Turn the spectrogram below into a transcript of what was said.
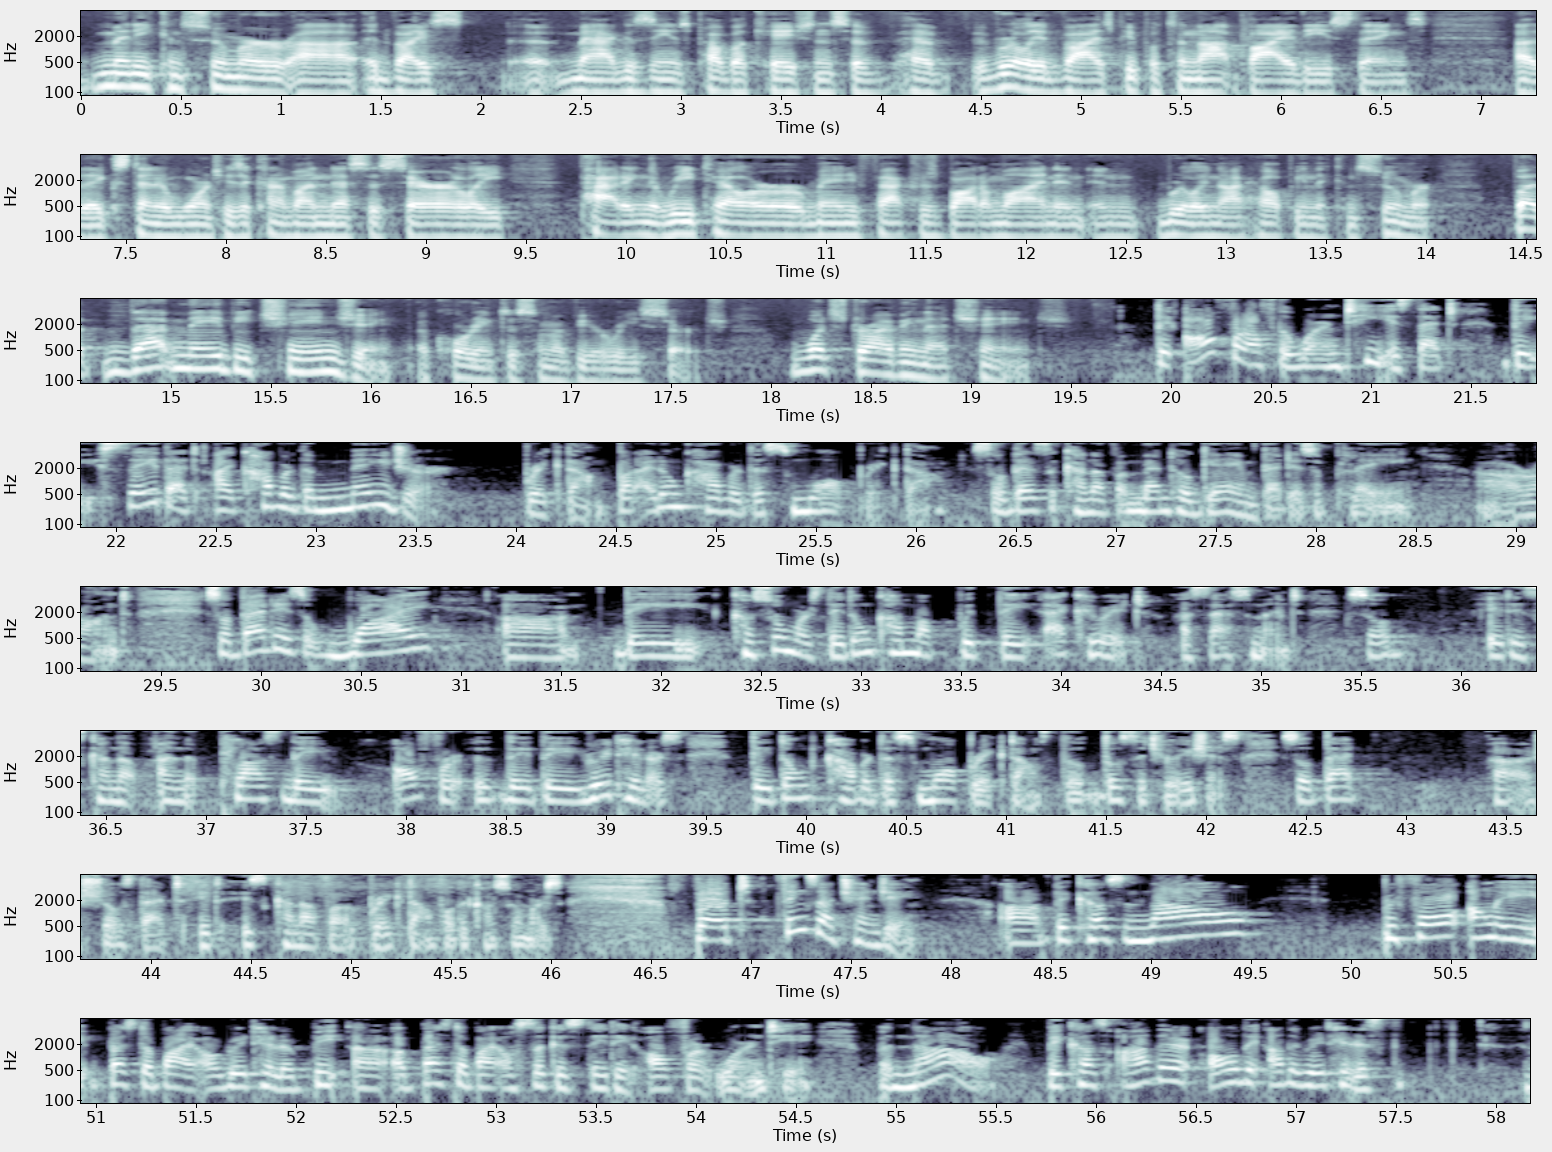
many consumer uh, advice uh, magazines, publications have, have really advised people to not buy these things. Uh, the extended warranties are kind of unnecessarily padding the retailer or manufacturer's bottom line and, and really not helping the consumer. But that may be changing according to some of your research. What's driving that change? The offer of the warranty is that they say that I cover the major breakdown, but I don't cover the small breakdown. So there's a kind of a mental game that is playing uh, around. So that is why uh, the consumers they don't come up with the accurate assessment. So it is kind of and plus they offer the, the retailers they don't cover the small breakdowns those situations. So that uh, shows that it is kind of a breakdown for the consumers. But things are changing uh, because now before only Best Buy or retailer, uh, Best Buy or Circuit City offer warranty, but now because other all the other retailers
